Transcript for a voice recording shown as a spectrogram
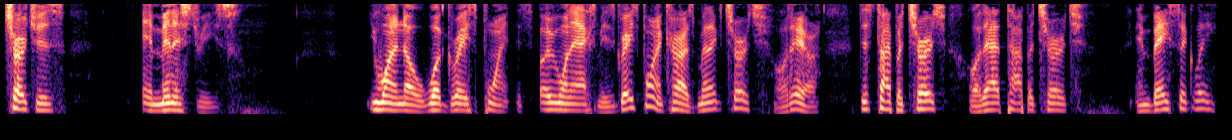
churches and ministries. You want to know what Grace Point is. Everyone asks me, is Grace Point a charismatic church? Oh, or there? this type of church or that type of church? And basically,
